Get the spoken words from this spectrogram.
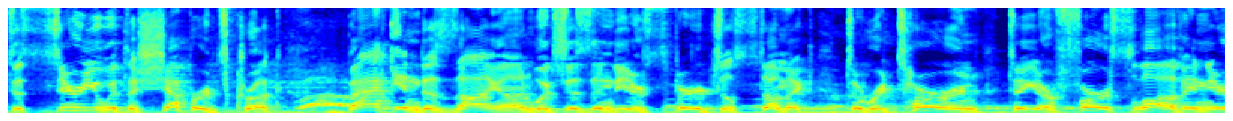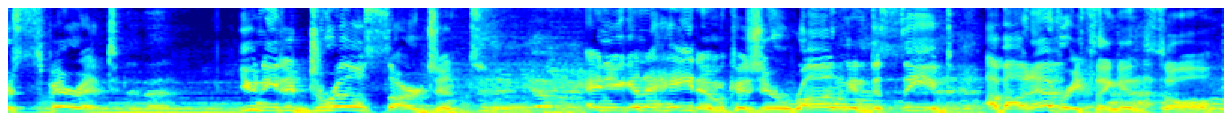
to steer you with a shepherd's crook back into Zion, which is into your spiritual stomach, to return to your first love in your spirit. You need a drill sergeant. And you're going to hate him because you're wrong and deceived about everything in soul.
